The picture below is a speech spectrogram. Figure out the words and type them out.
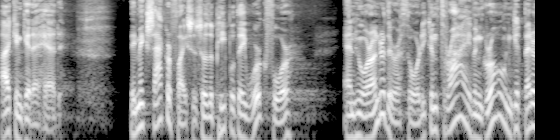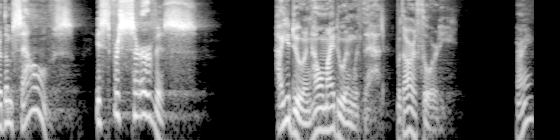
I can get ahead. They make sacrifices so the people they work for and who are under their authority can thrive and grow and get better themselves. It's for service. How are you doing? How am I doing with that? With our authority? Right?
